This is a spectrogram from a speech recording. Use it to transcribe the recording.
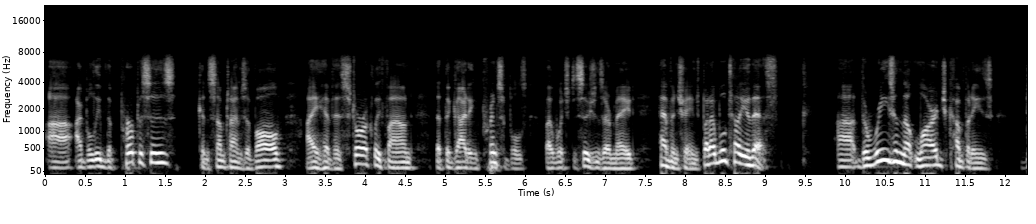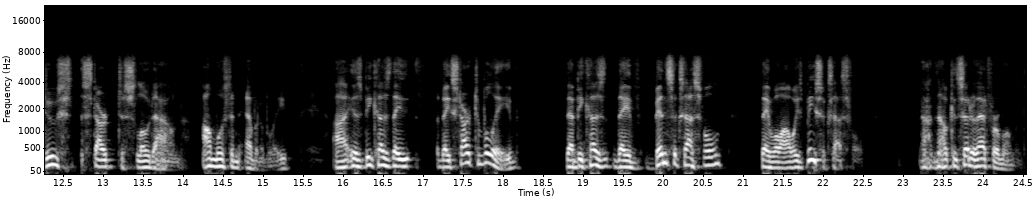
uh, I believe the purposes can sometimes evolve. I have historically found that the guiding principles by which decisions are made haven't changed. But I will tell you this uh, the reason that large companies do s- start to slow down almost inevitably uh, is because they they start to believe that because they've been successful, they will always be successful. Now, now consider that for a moment.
